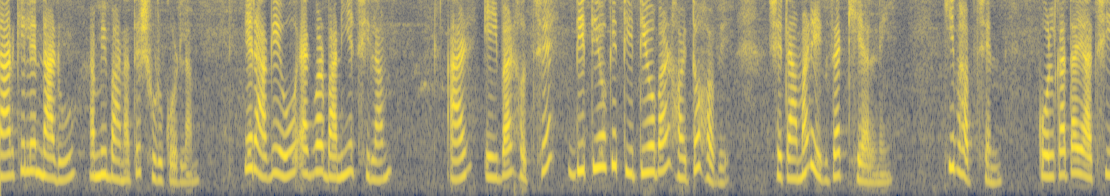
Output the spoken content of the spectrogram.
নারকেলের নাড়ু আমি বানাতে শুরু করলাম। এর আগেও একবার বানিয়েছিলাম, আর এইবার হচ্ছে দ্বিতীয় কি তৃতীয়বার হয়তো হবে, সেটা আমার এক্স্যাক্ট খেয়াল নেই। কি ভাবছেন? কলকাতায় আছি,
